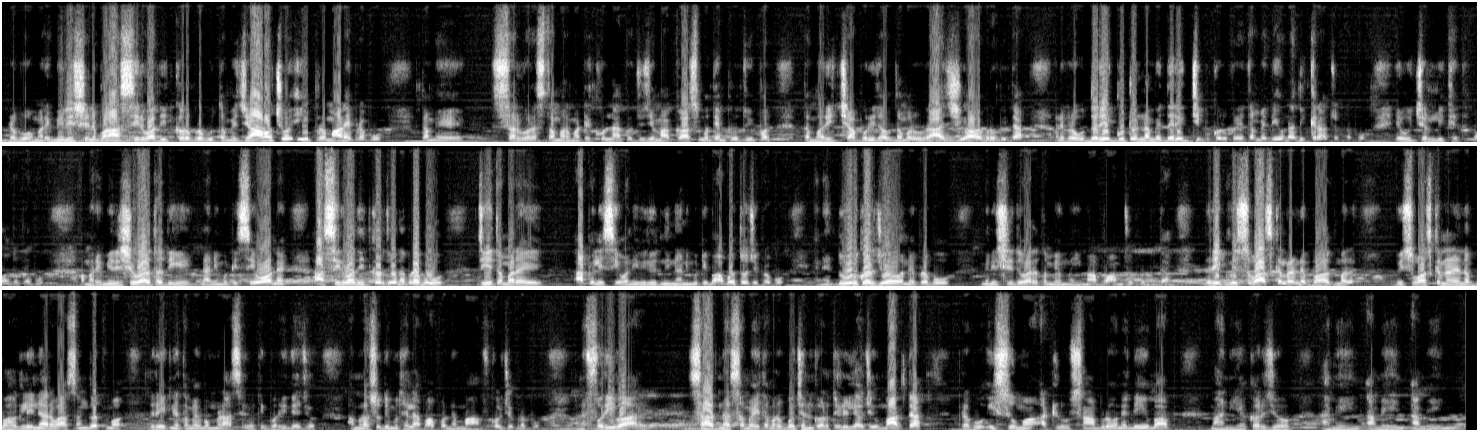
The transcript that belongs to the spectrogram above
પ્રભુ, અમારી મિનિસ્ટ્રીને પણ આશીર્વાદિત કરો પ્રભુ. તમે જાણો છો એ પ્રમાણે પ્રભુ, તમે સર્વ રસ્તા અમારા માટે ખુલ્લા કરજો. જેમ આકાશમાં તેમ પૃથ્વી પર તમારી ઈચ્છા પૂરી થાવ, તમારું રાજ્ય આવે પ્રભુ પિતા. અને પ્રભુ, દરેક ઘૂંટણના મેં દરેક જીભ કરો કરે તમે દેવના દીકરા છો પ્રભુ. એવું જલ્દીથી થવા દો પ્રભુ. અમારી મિનિસ્ટ્રી વાર થતી નાની મોટી સેવાઓને આશીર્વાદિત કરજો અને પ્રભુ, જે તમારે આપેલી સેવાની વિરુદ્ધની નાની મોટી બાબતો છે પ્રભુ. એને દૂર કરજો અને પ્રભુ મિનિસ્ટ્રી દ્વારા તમે મહિમા પામજો પ્રભુતા દરેક વિશ્વાસ કરનારને ભાગમાં વિશ્વાસ કરનારને ભાગ લેનાર આ સંગતમાં દરેકને તમે બમણા આશીર્વાદથી ભરી દેજો. હમણાં સુધીમાં થયેલા પાપોને માફ કરજો પ્રભુ. અને ફરીવાર સાધના સમયે તમારું ભજન કરો તેડી લેવજો માગતા. પ્રભુ ઈસુમાં આટલું સાંભળો અને દેવ બાપ માન્ય કરજો. આમીન આમીન આમીન.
